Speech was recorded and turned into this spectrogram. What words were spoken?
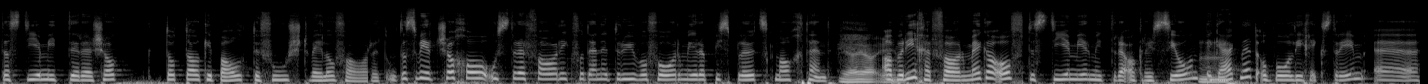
dass die mit einer schon total geballten Faust Velo fahren. Und das wird schon kommen aus der Erfahrung von diesen drei, die vor mir etwas Blödes gemacht haben. Ja, ja. Aber ich erfahre mega oft, dass die mir mit einer Aggression Mhm. begegnen, obwohl ich extrem äh,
